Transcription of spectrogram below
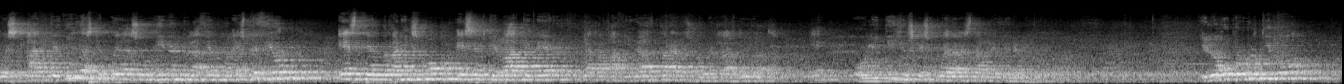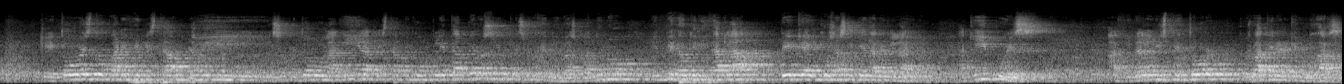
pues ante dudas que puedan surgir en relación con la inspección, este organismo es el que va a tener la capacidad para resolver las dudas ¿eh? o litigios que se puedan establecer. Y luego, por último, que todo esto parece que está muy, sobre todo la guía, que está muy completa, pero siempre surgen dudas. Cuando uno empieza a utilizarla, ve que hay cosas que quedan en el aire. Aquí, pues, al final el inspector pues, va a tener que mojarse.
